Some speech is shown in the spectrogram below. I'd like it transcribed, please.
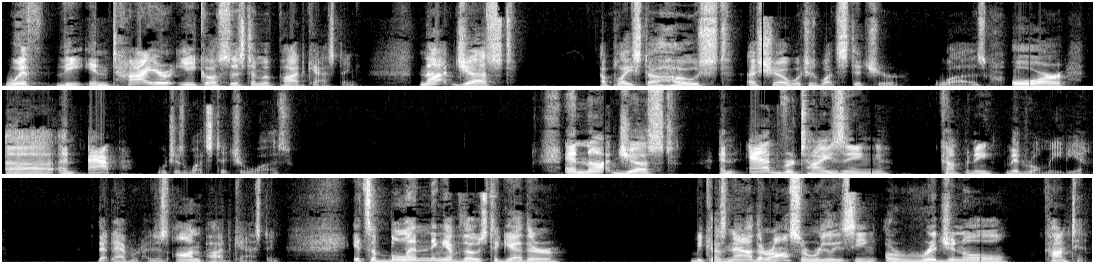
with the entire ecosystem of podcasting. Not just a place to host a show, which is what Stitcher was, or uh, an app, which is what Stitcher was. And not just an advertising company, Midroll Media, that advertises on podcasting. It's a blending of those together because now they're also releasing original content.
